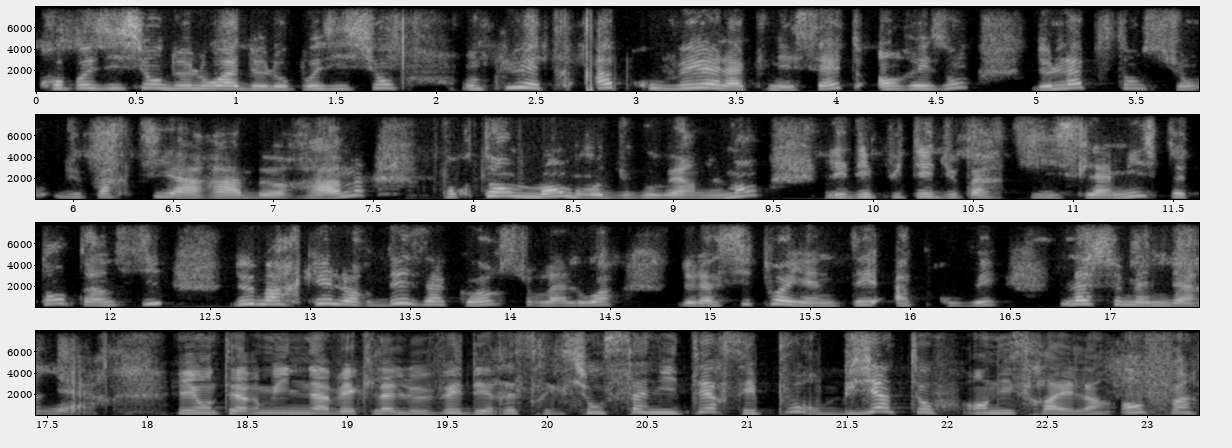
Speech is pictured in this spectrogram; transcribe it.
propositions de loi de l'opposition ont pu être approuvées à la Knesset en raison de l'abstention du parti arabe RAM, pourtant membre du gouvernement. Les députés du parti islamiste tentent ainsi de marquer leur désaccord sur la loi de la citoyenneté approuvée la semaine dernière. Et on termine avec la levée des restrictions sanitaires. C'est pour bientôt en Israël, hein. enfin.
